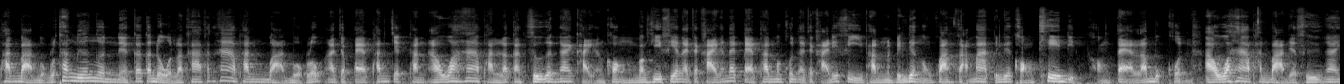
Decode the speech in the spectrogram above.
2,000บาทบวกลบถ้าเนื้อเงินเนี่ยก็กระโดดราคาสัก5,000บาทบวกลบอาจจะ8,000 7,000เอาว่า5,000แล้วกันซื้อกันง่ายขายกันคล่องบางทีเซียนอาจจะขายกันได้8,000บางคนอาจจะขายได้4,000มันเป็นเรื่องของความสามารถเป็นเรื่องของเครดิตของแต่ละบุคคล เอาว่า5,000บาทอย่าซื้อง่าย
